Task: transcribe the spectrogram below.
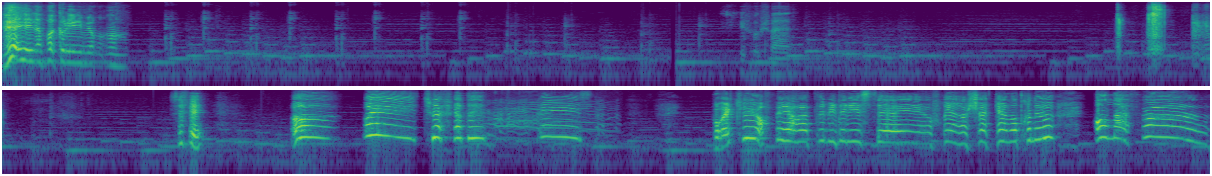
Il n'a pas collé les murs. Offrir à chacun d'entre nous On a faim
